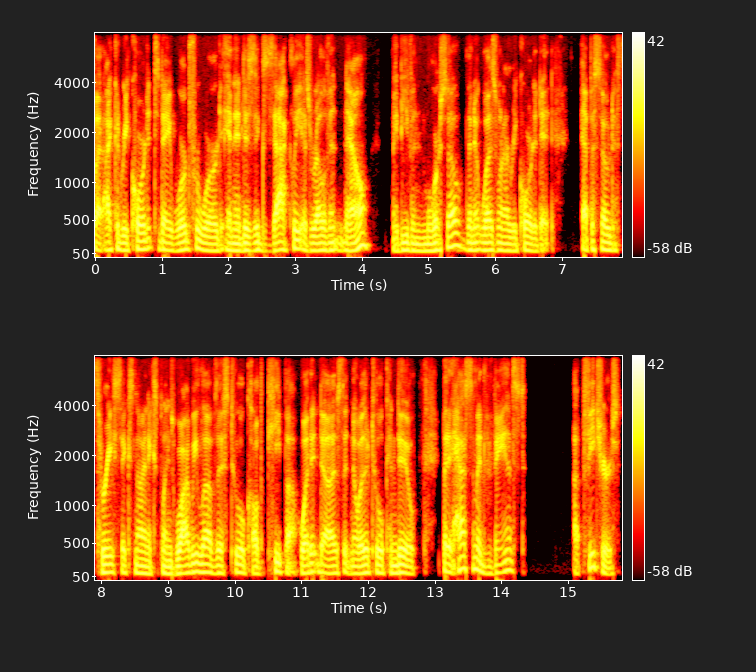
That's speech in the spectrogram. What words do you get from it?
but I could record it today word for word, and it is exactly as relevant now, maybe even more so than it was when I recorded it. Episode 369 explains why we love this tool called Keepa, what it does that no other tool can do. But it has some advanced uh, features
